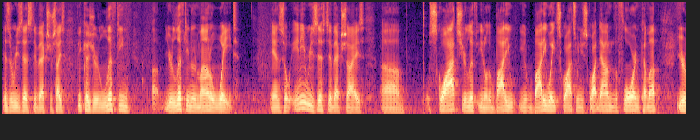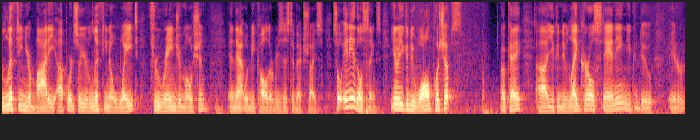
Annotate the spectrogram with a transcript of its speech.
is a resistive exercise because you're lifting, uh, you're lifting an amount of weight. And so any resistive exercise, um, squats, you're lifting, you know, the body, you know, body weight squats, when you squat down to the floor and come up, you're lifting your body upward, so you're lifting a weight through range of motion, and that would be called a resistive exercise. So any of those things. You know, you can do wall push-ups, okay? Uh, you can do leg curls standing, you can do you know,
